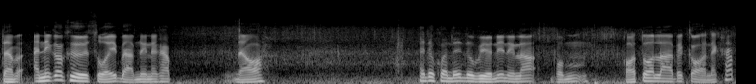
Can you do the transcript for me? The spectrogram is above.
แต่อันนี้ก็คือสวยแบบหนึ่งนะครับ เดี๋ยวให้ทุกคนได้ดูวิวนิดหนึ่งแล้ว ผม ตัวลาไปก่อนนะครับ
